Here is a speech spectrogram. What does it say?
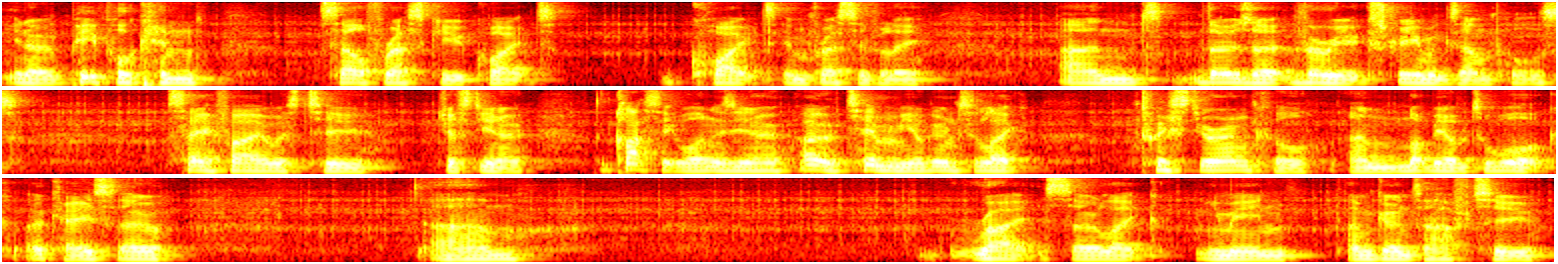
you know, people can self-rescue quite, quite impressively, and those are very extreme examples. Say if I was to just, you know, the classic one is, you know, oh Tim, you're going to like twist your ankle and not be able to walk. Okay, so um, right, so like, you mean I'm going to have to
